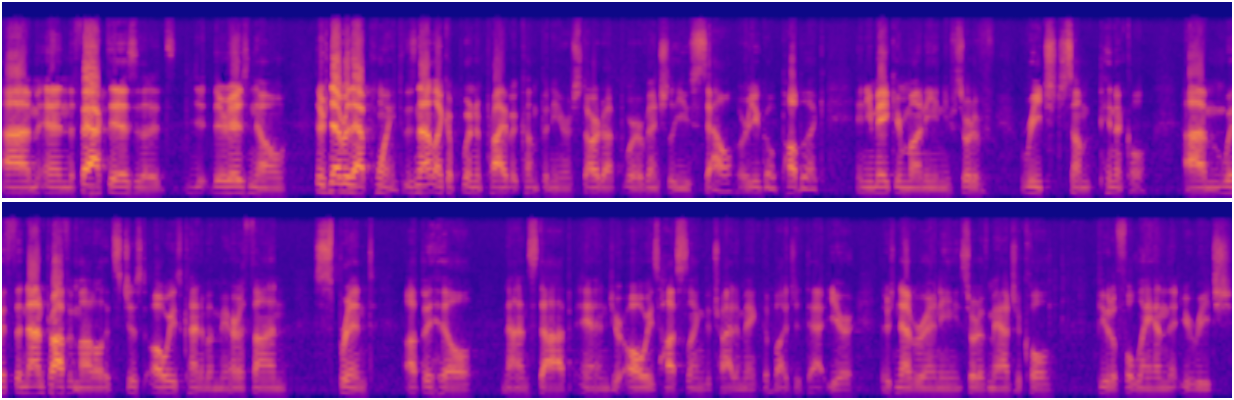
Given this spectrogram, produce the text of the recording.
Um, and the fact is that there is no, there's never that point. There's not like a, when a private company or a startup where eventually you sell or you go public and you make your money and you've sort of reached some pinnacle. Um, with the nonprofit model, it's just always kind of a marathon sprint up a hill nonstop, and you're always hustling to try to make the budget that year. There's never any sort of magical, beautiful land that you reach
